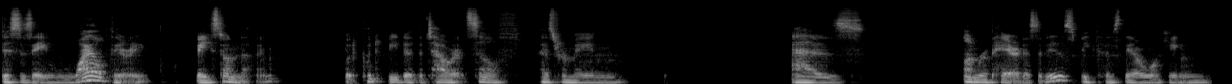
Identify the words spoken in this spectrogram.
This is a wild theory, based on nothing. But could it be that the tower itself has remained as unrepaired as it is because they are working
